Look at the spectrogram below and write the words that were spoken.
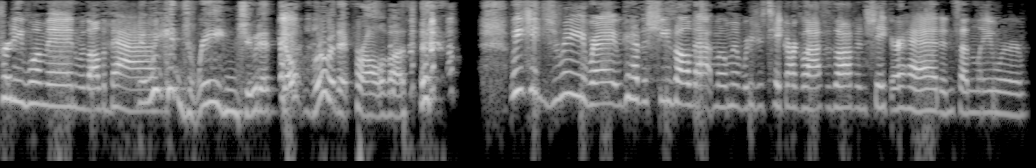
Pretty Woman with all the bags. Yeah, we can dream, Judith. Don't ruin it for all of us. we can dream, right? We can have the she's all that moment where we just take our glasses off and shake our head, and suddenly we're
